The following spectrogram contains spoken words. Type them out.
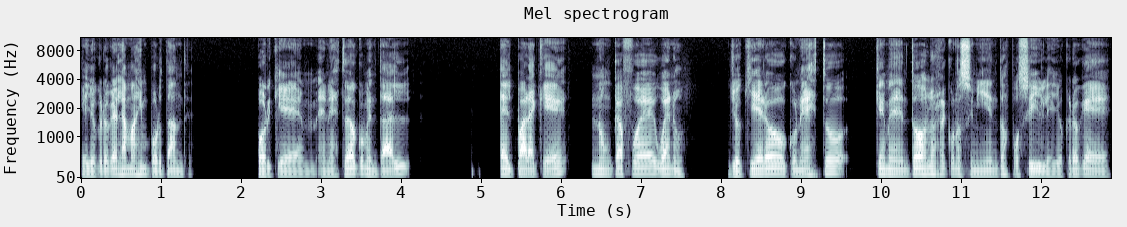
que yo creo que es la más importante, porque mm, en este documental el para qué nunca fue, bueno, yo quiero con esto que me den todos los reconocimientos posibles. Yo creo que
